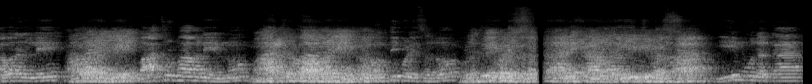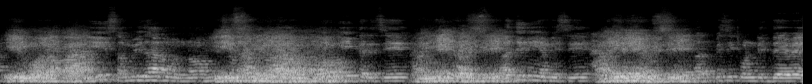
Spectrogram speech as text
ಅವರಲ್ಲಿ ಅವರಲ್ಲಿ ಮಾತೃಭಾವನೆಯನ್ನು ವೃದ್ಧಿಗೊಳಿಸಲು ಈ ಮೂಲಕ ಈ ಮೂಲಕ ಈ ಸಂವಿಧಾನವನ್ನು ಈ ಸಂವಿಧಾನವನ್ನು ಅಂಗೀಕರಿಸಿ ಅಂಗೀಕರಿಸಿ ಅಧಿನಿಯಮಿಸಿ ಅರ್ಪಿಸಿಕೊಂಡಿದ್ದೇವೆ.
